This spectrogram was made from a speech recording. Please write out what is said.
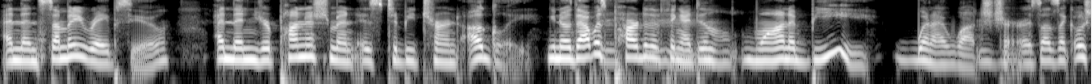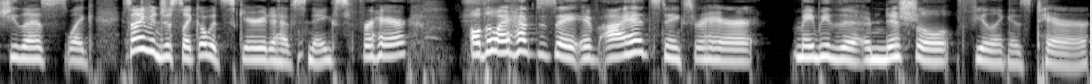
and then somebody rapes you and then your punishment is to be turned ugly. You know that was part of the thing i mm-hmm. didn't want to be when i watched her mm-hmm. is i was like oh she has like it's not even just like oh it's scary to have snakes for hair although i have to say if i had snakes for hair maybe the initial feeling is terror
